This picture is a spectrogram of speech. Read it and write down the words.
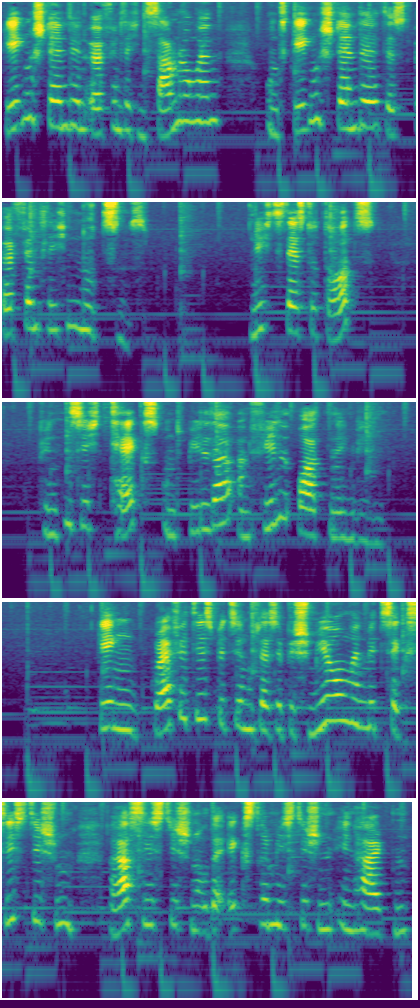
Gegenstände in öffentlichen Sammlungen und Gegenstände des öffentlichen Nutzens. Nichtsdestotrotz finden sich Tags und Bilder an vielen Orten in Wien. Gegen Graffitis bzw. Beschmierungen mit sexistischen, rassistischen oder extremistischen Inhalten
